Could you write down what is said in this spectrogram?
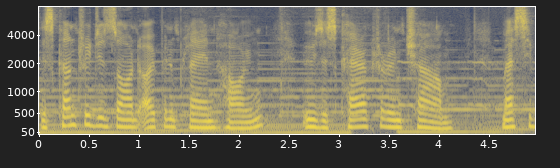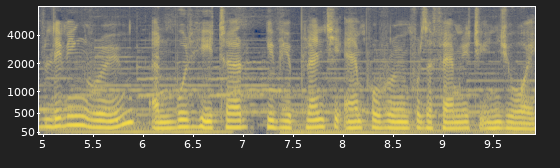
This country designed open plan home oozes character and charm. Massive living room and wood heater give you plenty ample room for the family to enjoy.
